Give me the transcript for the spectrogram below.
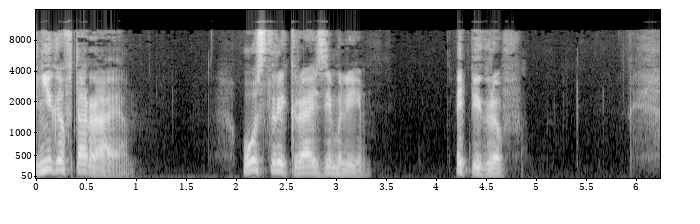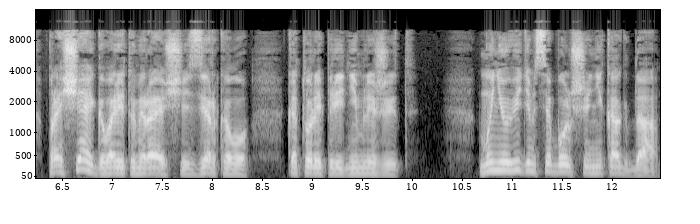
Книга вторая. Острый край земли. Эпиграф. «Прощай», — говорит умирающее зеркалу, которое перед ним лежит. «Мы не увидимся больше никогда».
